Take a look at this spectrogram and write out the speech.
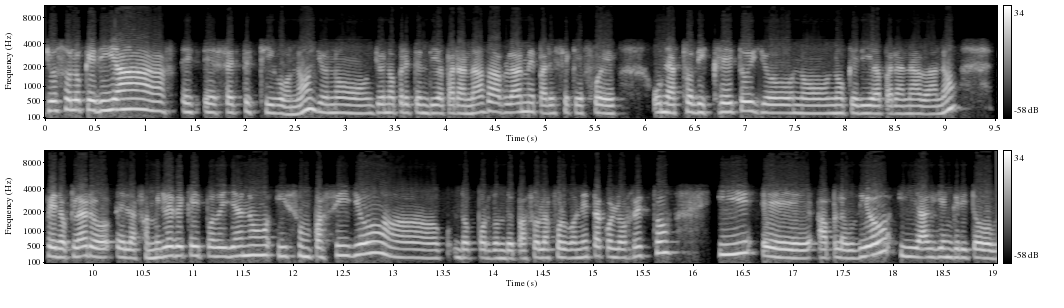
yo solo quería eh, eh, ser testigo, ¿no? Yo no, yo no pretendía para nada hablar, me parece que fue un acto discreto y yo no, no quería para nada, ¿no? Pero claro, eh, la familia de Keipo de Llano hizo un pasillo ah, por donde pasó la furgoneta con los restos y aplaudió y alguien gritó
